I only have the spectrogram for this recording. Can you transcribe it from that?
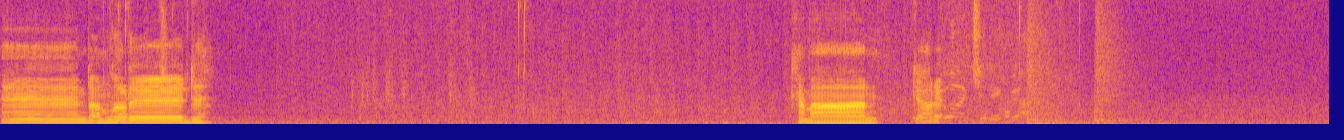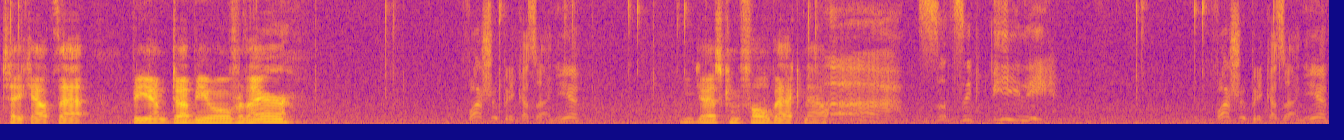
and unloaded. Come on. Got it. Кончили, гад! Take out that BMW over there. Ваши приказания? You guys can fall back now. А, зацепили! Ваши приказания?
